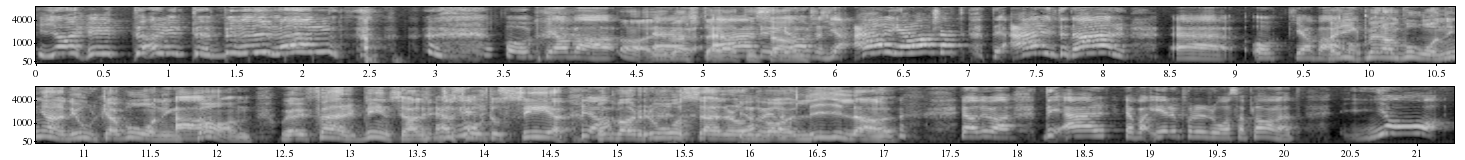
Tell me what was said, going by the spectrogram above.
Jag hittar inte bilen! Och jag bara, Ja, det är värsta är det är du i sant." garaget? Jag är i garaget! Det är inte där! Eh, och jag bara, Jag gick mellan våningarna, det är olika våningsplan. Och jag är färgblind så jag hade lite Jag svårt vet. att se Ja. om det var rosa eller om Jag det var vet. lila. Ja, det var, det är, jag bara, är du på det rosa planet? Ja,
